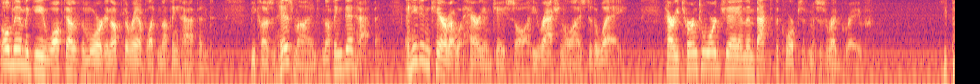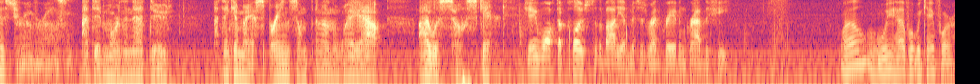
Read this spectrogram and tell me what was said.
Old Man McGee walked out of the morgue and up the ramp like nothing happened. Because in his mind, nothing did happen, and he didn't care about what Harry and Jay saw. He rationalized it away. Harry turned toward Jay and then back to the corpse of Mrs. Redgrave. You pissed your overalls. I did more than that, dude. I think I may have sprained something on the way out. I was so scared. Jay walked up close to the body of Mrs. Redgrave and grabbed the sheet. Well, we have what we came for.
